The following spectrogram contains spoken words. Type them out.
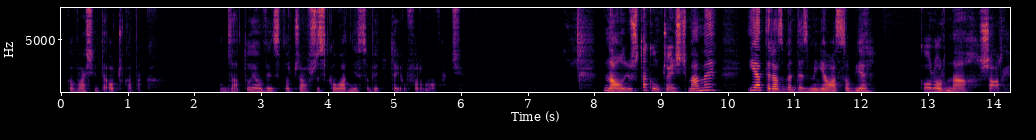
Tylko właśnie te oczka tak odlatują, więc to trzeba wszystko ładnie sobie tutaj uformować. No, już taką część mamy. Ja teraz będę zmieniała sobie kolor na szary.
